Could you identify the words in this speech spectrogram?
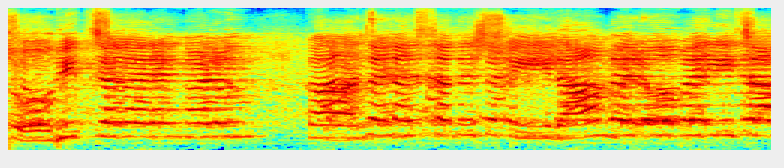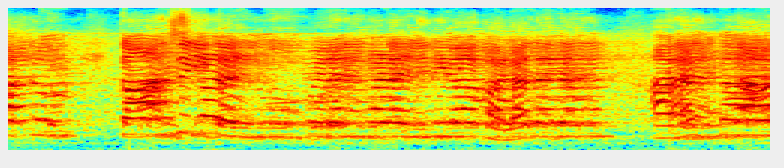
ശോഭിച്ച കരങ്ങളും കാഞ്ചന സദൃശ പീതാംബരോപരി ചാർത്തും. കാഞ്ചികൾ നൂപുരങ്ങൾ എന്നിവ പലതരം അലങ്കാര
